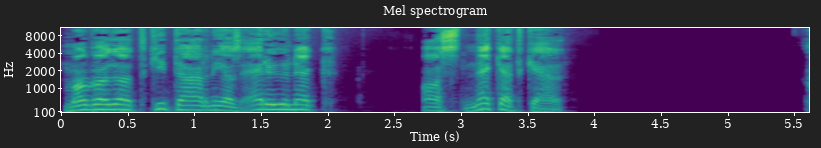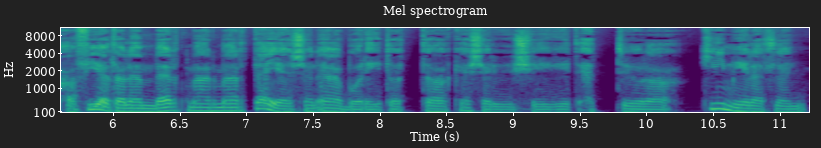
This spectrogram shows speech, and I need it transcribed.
Magadat kitárni az erőnek, azt neked kell. A fiatalembert már-már teljesen elborította a keserűségét ettől a kíméletlen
